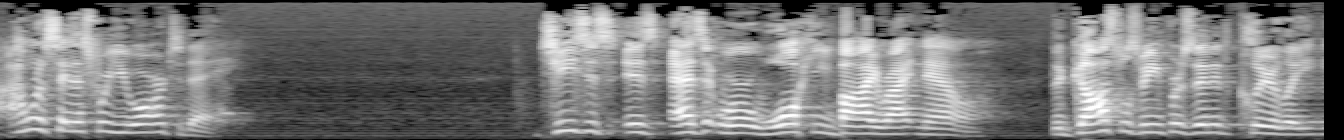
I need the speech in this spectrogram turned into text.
I want to say that's where you are today. Jesus is, as it were, walking by right now. The gospel's being presented clearly.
